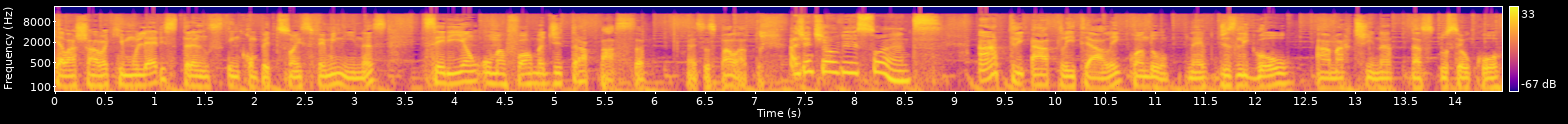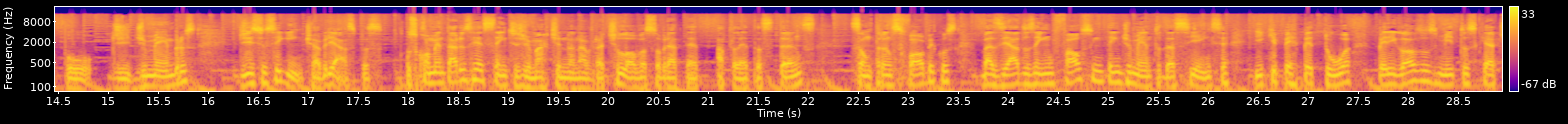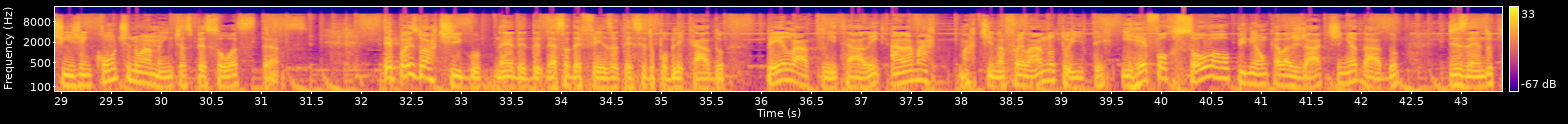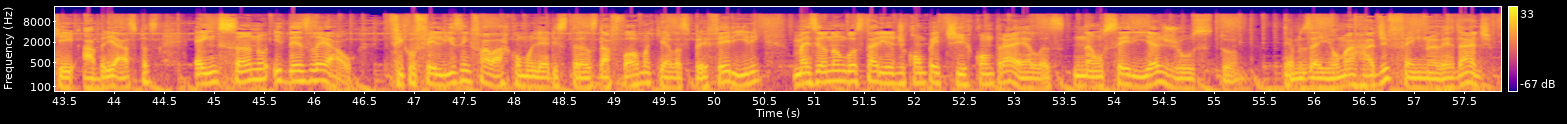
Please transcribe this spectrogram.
que ela achava que mulheres trans em competições femininas seriam uma forma de trapaça. Com essas palavras. A gente já ouviu isso antes. A, a Athlete Alley, quando né, desligou a Martina das, do seu corpo de, de membros, disse o seguinte, abre aspas, os comentários recentes de Martina Navratilova sobre atletas trans são transfóbicos, baseados em um falso entendimento da ciência e que perpetua perigosos mitos que atingem continuamente as pessoas trans. Depois do artigo, né, de, dessa defesa ter sido publicado pela Twitter Alley, a Ana Mar Martina foi lá no Twitter e reforçou a opinião que ela já tinha dado, dizendo que, abre aspas, é insano e desleal. Fico feliz em falar com mulheres trans da forma que elas preferirem, mas eu não gostaria de competir contra elas. Não seria justo. Temos aí uma radifem, não é verdade?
